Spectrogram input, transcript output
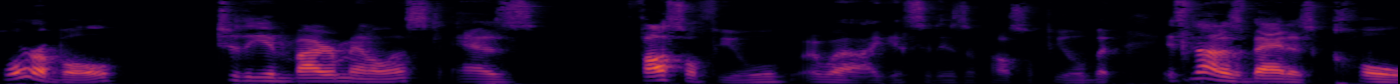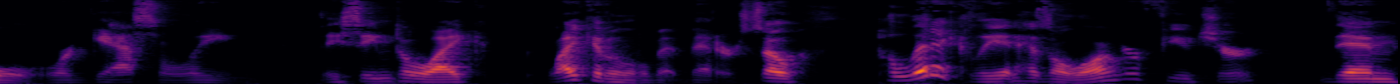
horrible to the environmentalist as fossil fuel. Well, I guess it is a fossil fuel, but it's not as bad as coal or gasoline. They seem to like like it a little bit better. So politically, it has a longer future than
